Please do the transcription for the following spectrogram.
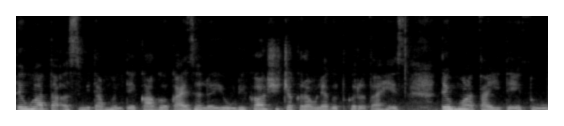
तेव्हा आता अस्मिता म्हणते का गं काय झालं? एवढी का अशी चक्रावल्यागत करत आहेस? तेव्हा आता इथे तू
